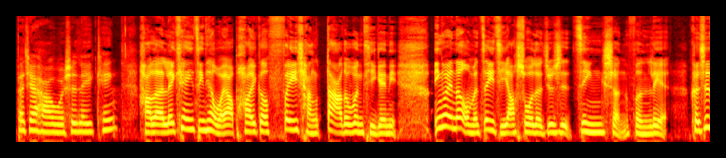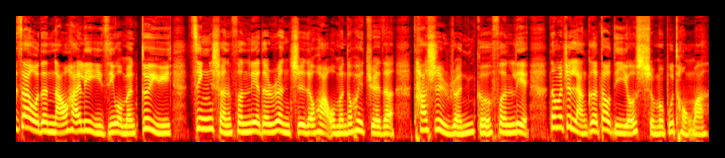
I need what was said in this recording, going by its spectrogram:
大家好，我是雷 king。好了，雷 king，今天我要抛一个非常大的问题给你，因为呢，我们这一集要说的就是精神分裂。可是，在我的脑海里，以及我们对于精神分裂的认知的话，我们都会觉得它是人格分裂。那么，这两个到底有什么不同吗？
